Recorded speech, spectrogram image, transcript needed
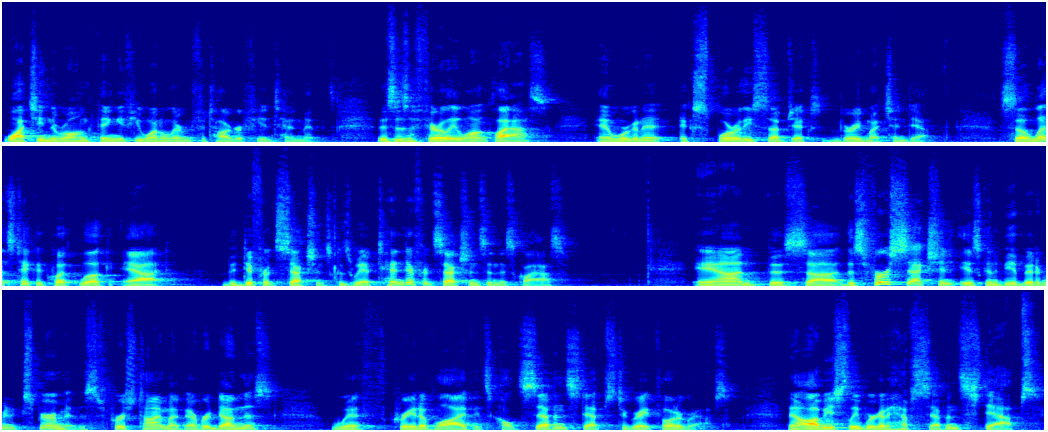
watching the wrong thing if you want to learn photography in 10 minutes. This is a fairly long class and we're going to explore these subjects very much in depth. So let's take a quick look at the different sections because we have 10 different sections in this class. And this, uh, this first section is going to be a bit of an experiment. This is the first time I've ever done this with Creative Live. It's called Seven Steps to Great Photographs. Now, obviously, we're going to have seven steps,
